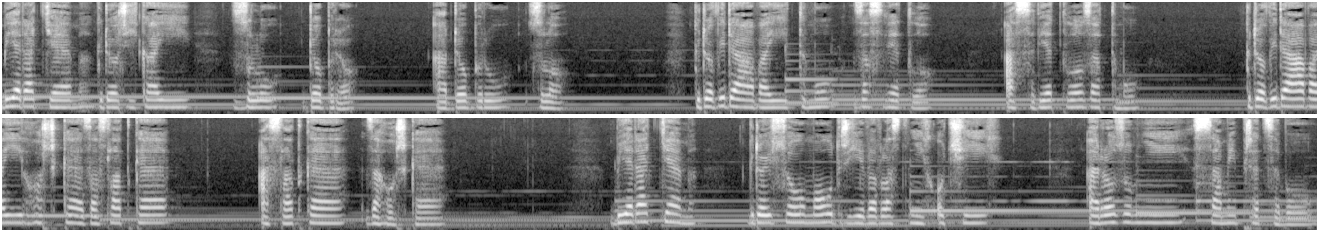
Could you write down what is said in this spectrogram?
Běda těm, kdo říkají zlu dobro a dobru zlo. Kdo vydávají tmu za světlo a světlo za tmu. Kdo vydávají hořké za sladké a sladké za hořké. Běda těm, kdo jsou moudří ve vlastních očích a rozumní sami před sebou.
